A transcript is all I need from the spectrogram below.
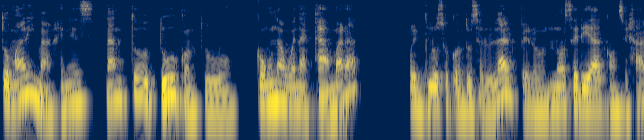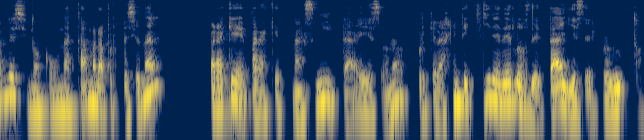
tomar imágenes tanto tú con, tu, con una buena cámara o incluso con tu celular, pero no sería aconsejable, sino con una cámara profesional. ¿Para qué? Para que transmita eso, ¿no? Porque la gente quiere ver los detalles del producto,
